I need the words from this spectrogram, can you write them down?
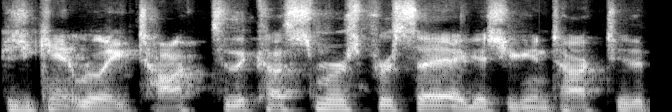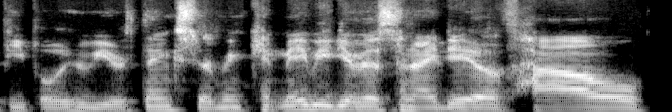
because you can't really talk to the customers per se? I guess you can talk to the people who you're think serving. Can maybe give us an idea of how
